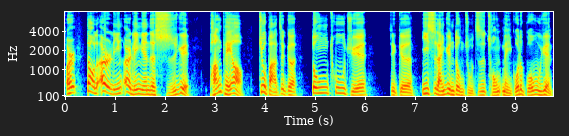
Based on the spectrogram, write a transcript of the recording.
而到了二零二零年的十月，庞培奥就把这个东突厥这个伊斯兰运动组织从美国的国务院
